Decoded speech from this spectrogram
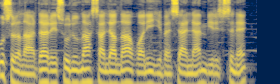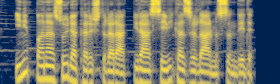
Bu sıralarda Resulullah sallallahu aleyhi ve sellem birisine inip bana suyla karıştırarak biraz sevik hazırlar mısın dedi.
